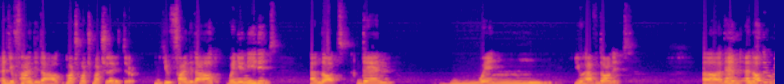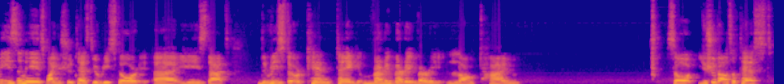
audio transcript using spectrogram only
And you find it out much, much, much later. You find it out when you need it and not then when you have done it. Uh, then another reason is why you should test your restore uh, is that the restore can take very, very, very long time. So you should also test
